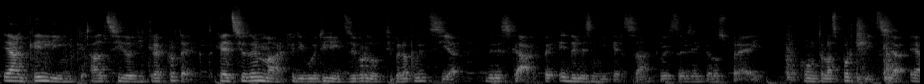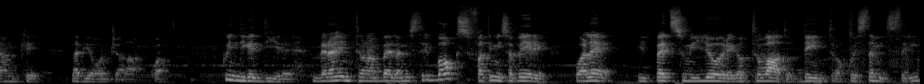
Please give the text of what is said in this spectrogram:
e anche il link al sito di Crep Protect, che è il sito del marchio di cui utilizzo i prodotti per la pulizia delle scarpe e delle sneakers, anche questo ad esempio è lo spray contro la sporcizia e anche la pioggia, l'acqua. Quindi che dire, veramente una bella mystery box, fatemi sapere qual è il pezzo migliore che ho trovato dentro a questa mystery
